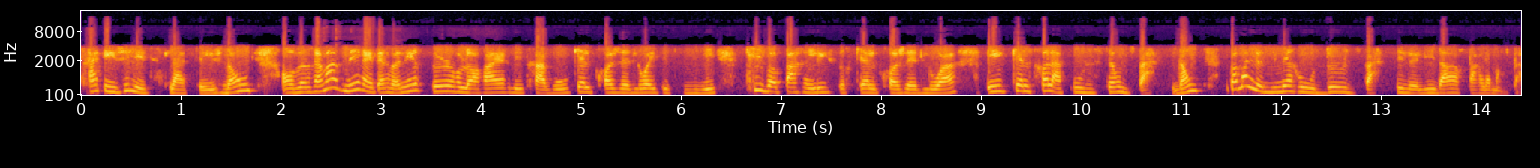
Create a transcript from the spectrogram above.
stratégies législatives. Donc, on va vraiment venir intervenir sur l'horaire des travaux, quel projet de loi est étudié, qui va parler sur quel projet de loi et quelle sera la position du parti. Donc, c'est pas mal le numéro 2 du parti, le leader parlementaire.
